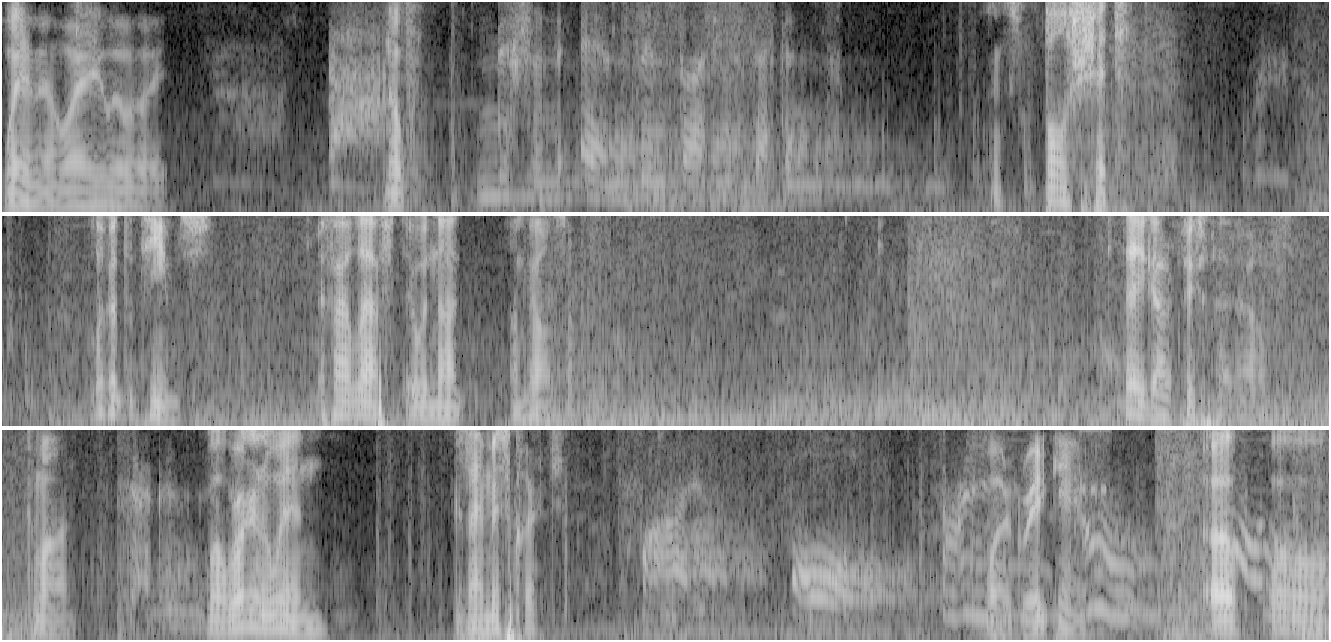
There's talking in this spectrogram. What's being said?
Wait a minute, wait, wait, wait, wait. Nope. Mission ends in 30 seconds. It's bullshit. Look at the teams. If I left, it would not unbalance them. They gotta fix that valve. Come on. Well, we're gonna win. Because I misclicked. Five, four, three, What a great game. Oh, whoa, whoa.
